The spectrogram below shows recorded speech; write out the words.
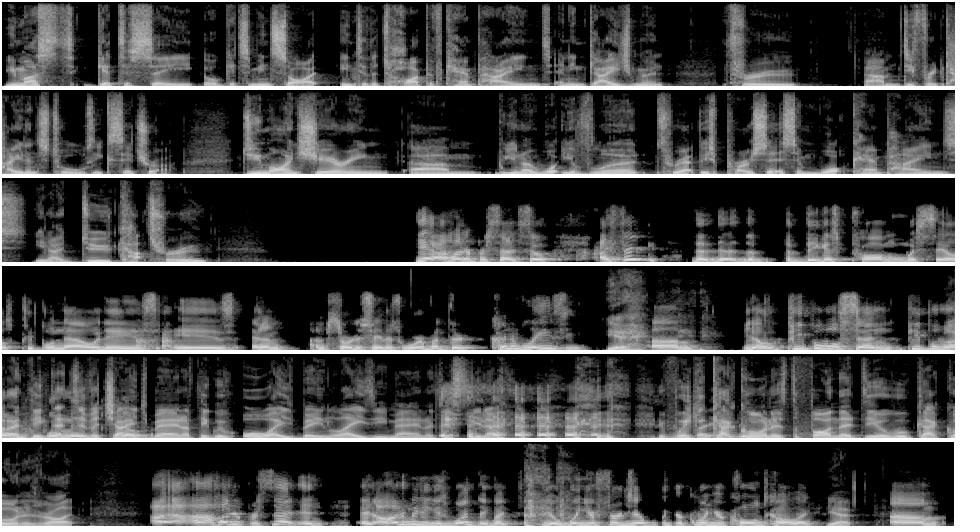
you must get to see or get some insight into the type of campaigns and engagement through um, different cadence tools, etc. Do you mind sharing, um, you know, what you've learned throughout this process and what campaigns, you know, do cut through? Yeah, hundred percent. So I think the, the, the, biggest problem with salespeople nowadays is, and I'm I'm sorry to say this word, but they're kind of lazy. Yeah. Um, you know, people will send people. Will, I don't think that's make, ever changed, you know, man. I think we've always been lazy, man. I just you know, if we can cut corners to find that deal, we'll cut corners, right? A hundred percent. And and automating is one thing, but you know, when you're, for example, when you're, when you're cold calling, yeah. Um,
